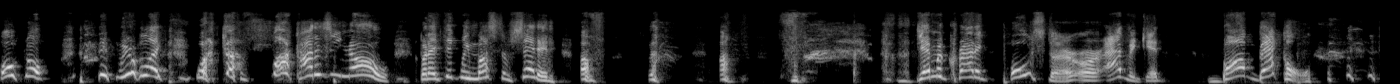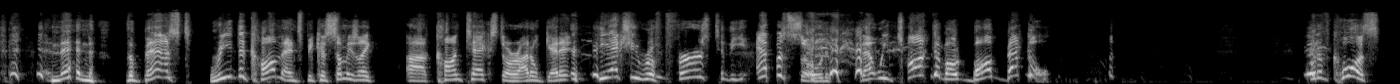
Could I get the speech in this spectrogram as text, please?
photo. we were like, what the fuck? How does he know? But I think we must have said it of, of Democratic pollster or advocate Bob Beckel. and then the best, read the comments because somebody's like, uh, context or I don't get it. He actually refers to the episode that we talked about Bob Beckel. But of course,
